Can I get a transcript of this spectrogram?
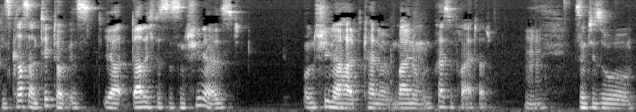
Das Krasse an TikTok ist, ja, dadurch, dass es in China ist und China halt keine Meinung und Pressefreiheit hat, Mhm. sind die so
